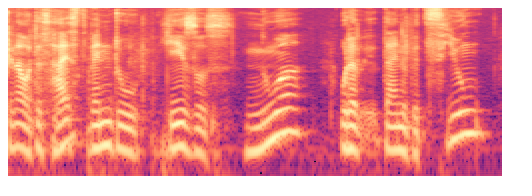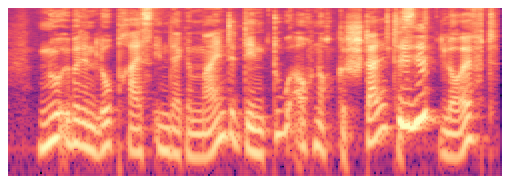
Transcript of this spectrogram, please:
Genau, das heißt, wenn du Jesus nur oder deine Beziehung nur über den Lobpreis in der Gemeinde, den du auch noch gestaltest, mhm. läuft,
